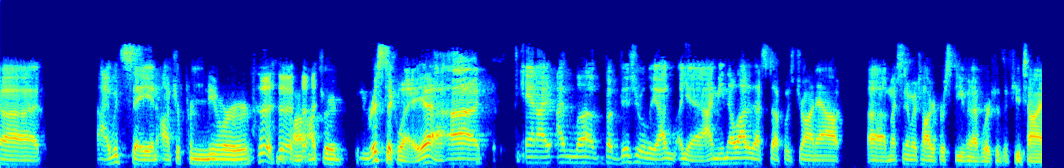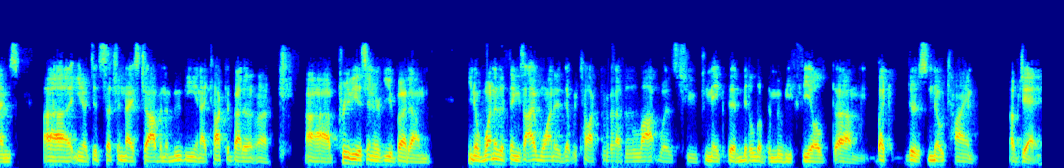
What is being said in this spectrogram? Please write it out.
uh, I would say an entrepreneur, uh, entrepreneuristic way. Yeah. Uh, and I, I love, but visually, I, yeah, I mean, a lot of that stuff was drawn out. Uh, my cinematographer, Steven, I've worked with a few times, uh, you know, did such a nice job in the movie. And I talked about it in a uh, previous interview, but, um, you know, one of the things I wanted that we talked about a lot was to make the middle of the movie feel um, like there's no time of day.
